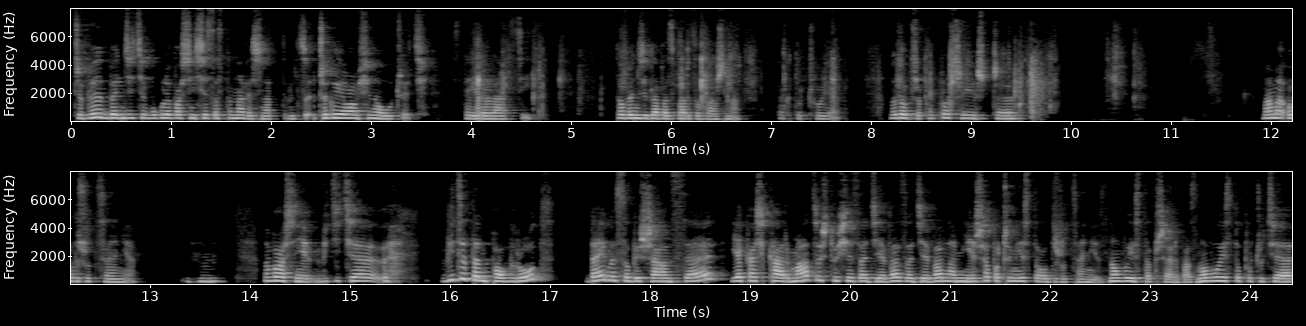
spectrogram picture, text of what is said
czy Wy będziecie w ogóle właśnie się zastanawiać nad tym, co, czego ja mam się nauczyć z tej relacji. To będzie dla Was bardzo ważne. Tak to czuję. No dobrze, poproszę jeszcze. Mamy odrzucenie. Mhm. No właśnie, widzicie, widzę ten powrót. Dajmy sobie szansę, jakaś karma, coś tu się zadziewa, zadziewa, namiesza, po czym jest to odrzucenie. Znowu jest ta przerwa, znowu jest to poczucie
